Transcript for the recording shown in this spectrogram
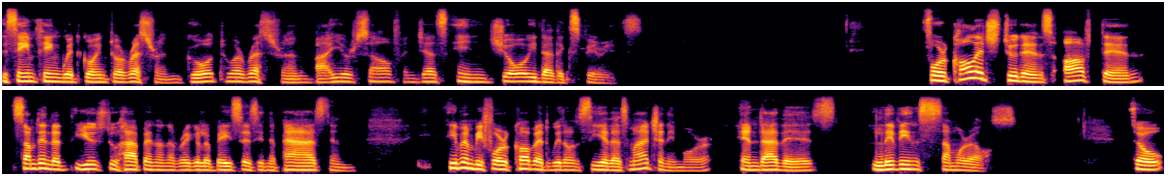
the same thing with going to a restaurant. Go to a restaurant by yourself and just enjoy that experience. For college students, often something that used to happen on a regular basis in the past and even before COVID, we don't see it as much anymore. And that is living somewhere else. So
